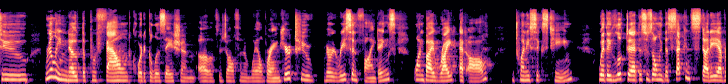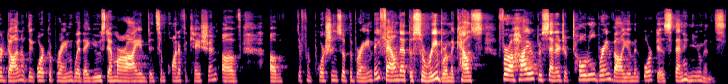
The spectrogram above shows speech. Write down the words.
to really note the profound corticalization of the dolphin and whale brain. Here are two very recent findings, one by Wright et al. in 2016, where they looked at this was only the second study ever done of the orca brain where they used MRI and did some quantification of, of different portions of the brain. They found that the cerebrum accounts for a higher percentage of total brain volume in orcas than in humans.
